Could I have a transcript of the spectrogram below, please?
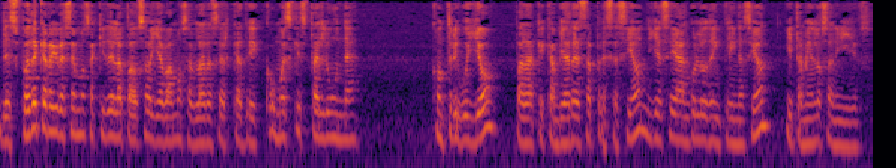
Después de que regresemos aquí de la pausa ya vamos a hablar acerca de cómo es que esta luna contribuyó para que cambiara esa precesión y ese ángulo de inclinación y también los anillos.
